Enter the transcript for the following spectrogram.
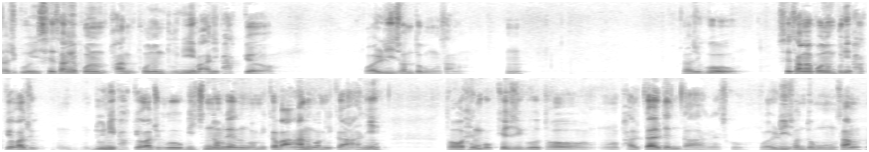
그래가지고 이 세상에 보는, 반- 보는 눈이 많이 바뀌어요. 원리 전도봉상. 응? 그래가지고 세상을 보는 분이 바뀌어가지고 눈이 바뀌어가지고 미친놈 되는 겁니까? 망하는 겁니까? 아니 더 행복해지고 더 어, 발달된다. 그래가지고 원리 전도봉상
